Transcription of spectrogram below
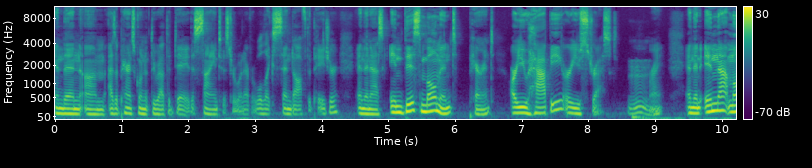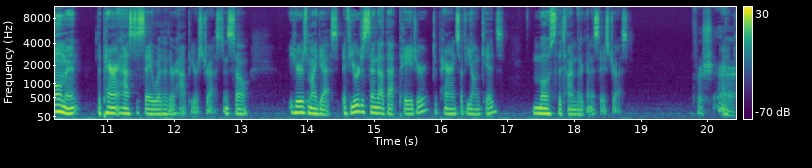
And then um, as a parent's going throughout the day, the scientist or whatever will like send off the pager and then ask, in this moment, parent, are you happy or are you stressed? Mm. Right. And then in that moment, the parent has to say whether they're happy or stressed. And so here's my guess. If you were to send out that pager to parents of young kids, most of the time they're going to say stressed. For sure. Right?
